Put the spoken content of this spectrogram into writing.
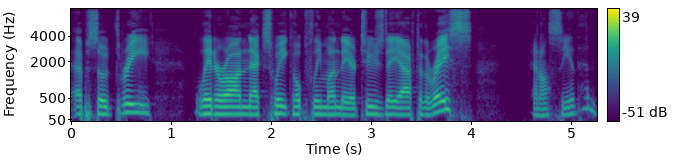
Episode three later on next week, hopefully Monday or Tuesday after the race. And I'll see you then.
